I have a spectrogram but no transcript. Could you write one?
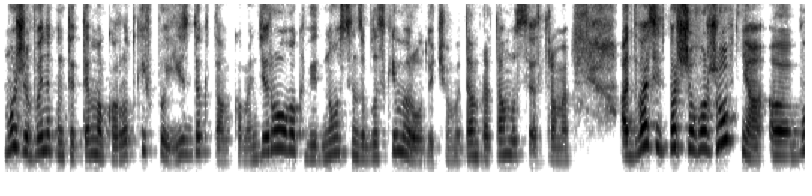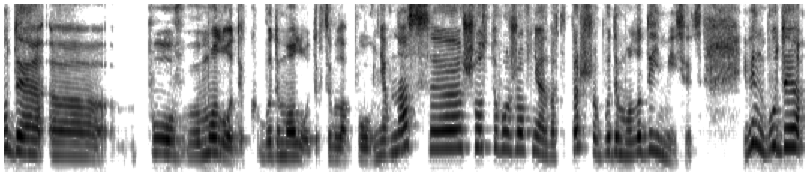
може виникнути тема коротких поїздок, там командіровок, відносин з близькими родичами, там, братами, сестрами. А 21 жовтня е, буде е, пов... молодик, буде молодик, це була повня в нас е, 6 жовтня, а 21 буде молодий місяць. І він буде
